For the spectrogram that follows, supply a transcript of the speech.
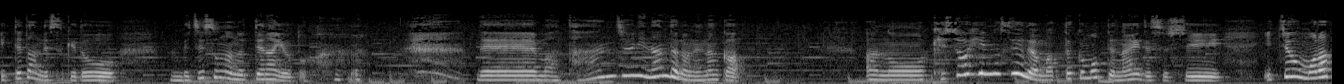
言ってたんですけど、別にそんな塗ってないよと。で、まあ単純になんだろうね、なんか、あの、化粧品のせいでは全く持ってないですし、一応もらっ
